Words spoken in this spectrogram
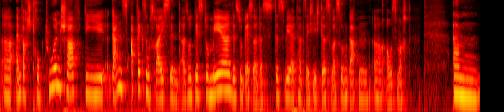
äh, einfach Strukturen schafft, die ganz abwechslungsreich sind. Also desto mehr, desto besser. Das, das wäre tatsächlich das, was so ein Garten äh, ausmacht. Ähm,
